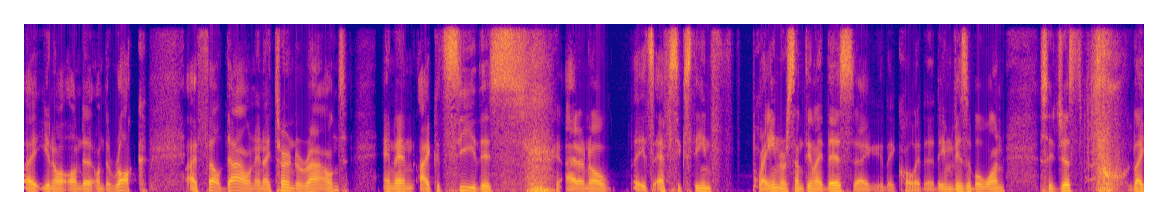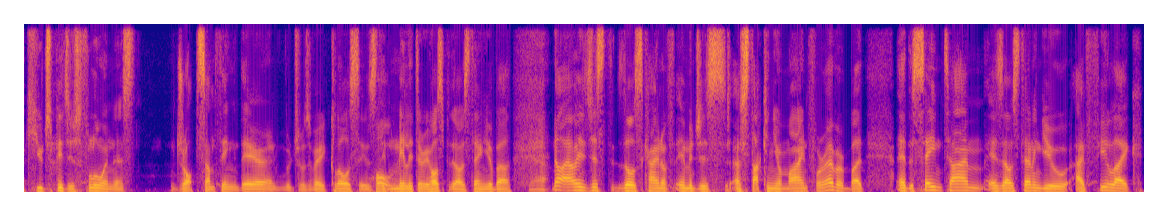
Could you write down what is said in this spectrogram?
I, you know, on the on the rock, I fell down, and I turned around, and then I could see this. I don't know. It's F-16 plane or something like this. they call it uh, the invisible one. So it just like huge speed just flew and just dropped something there, which was very close. It was the military hospital I was telling you about. Yeah. No, I mean just those kind of images are stuck in your mind forever. But at the same time, as I was telling you, I feel like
